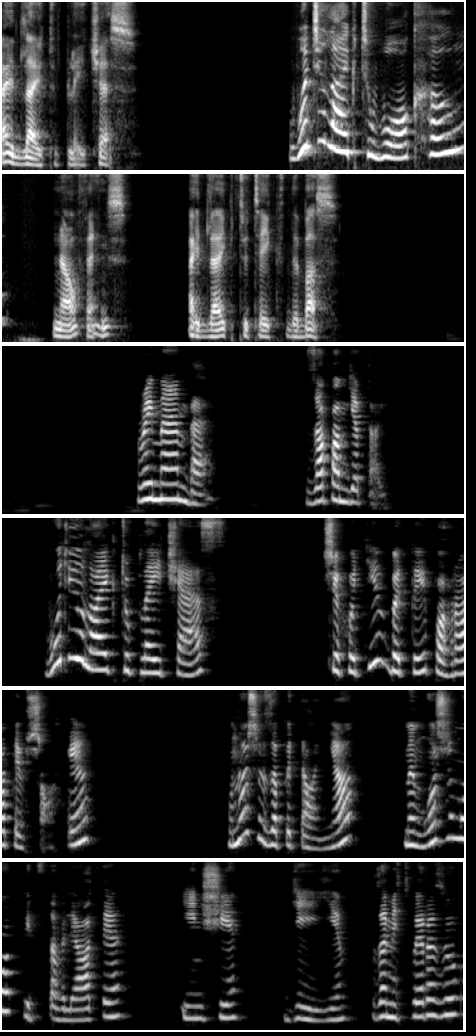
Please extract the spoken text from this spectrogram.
I'd like to play chess. Would you like to walk home? No, thanks. I'd like to take the bus. Remember. Запам'ятай. Would you like to play chess? Чи хотів би ти пограти в шахи? У наше запитання ми можемо підставляти інші дії замість виразу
